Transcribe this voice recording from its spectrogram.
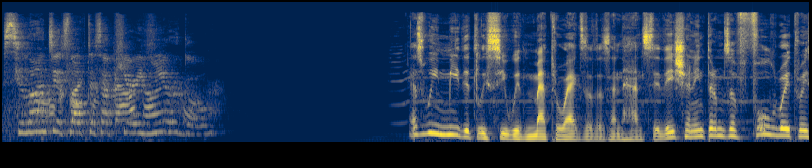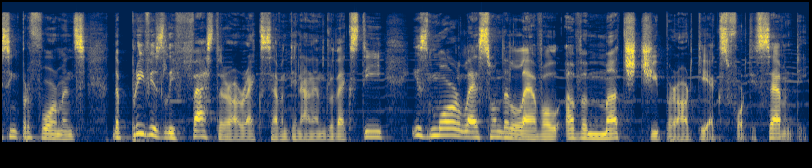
Stellantis locked us up here a year ago. As we immediately see with Metro Exodus Enhanced Edition, in terms of full ray tracing performance, the previously faster RX 7900 XT is more or less on the level of a much cheaper RTX 4070,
